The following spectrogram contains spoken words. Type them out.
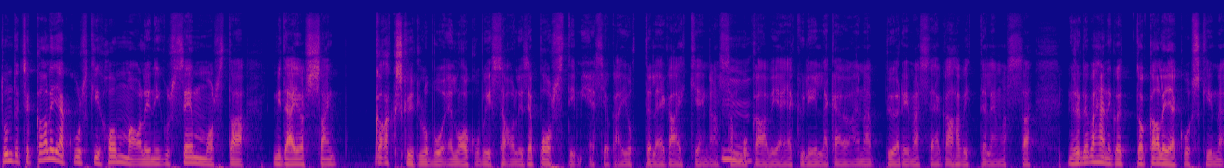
tuntuu, että se kaljakuski homma oli niin kuin semmoista, mitä jossain 20-luvun elokuvissa oli se postimies, joka juttelee kaikkien kanssa mm. mukavia ja kylillä käy aina pyörimässä ja kahvittelemassa. Niin se oli vähän niin kuin, että tuo kaljakuskin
